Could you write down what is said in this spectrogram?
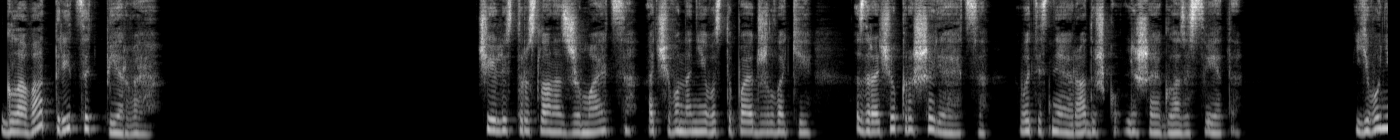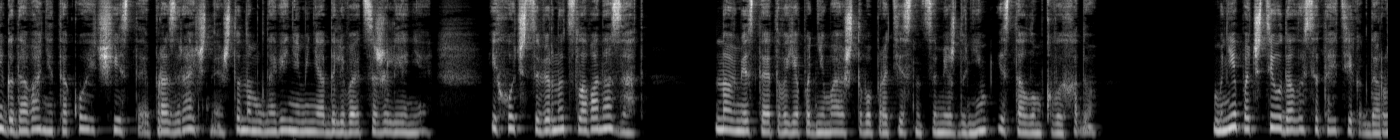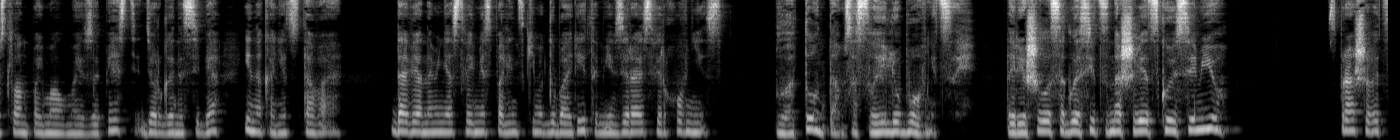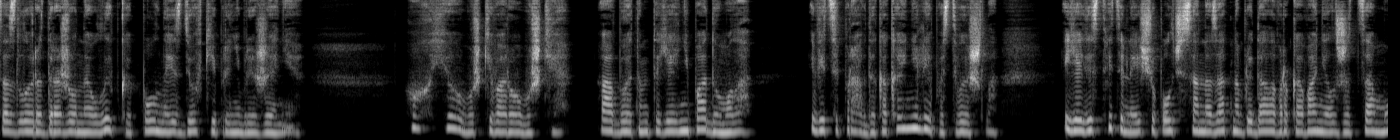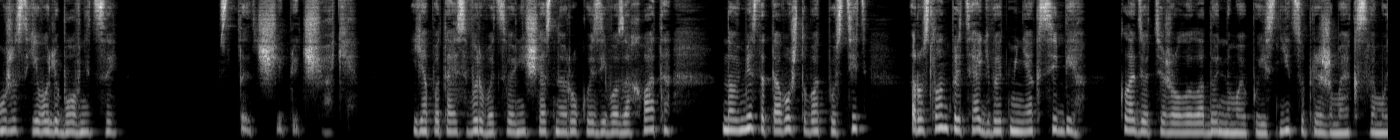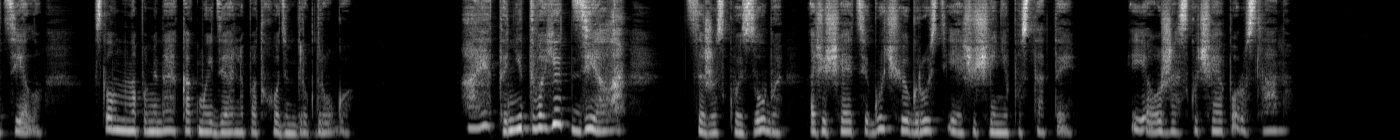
Глава 31 Челюсть Руслана сжимается, отчего на ней выступают желваки, зрачок расширяется, вытесняя радужку, лишая глаза света. Его негодование такое чистое, прозрачное, что на мгновение меня одолевает сожаление, и хочется вернуть слова назад. Но вместо этого я поднимаю, чтобы протиснуться между ним и столом к выходу. Мне почти удалось отойти, когда Руслан поймал мое запястье, дергая на себя и, наконец, вставая, давя на меня своими спалинскими габаритами и взирая сверху вниз. «Платон там со своей любовницей. Ты решила согласиться на шведскую семью?» спрашивает со злой раздраженной улыбкой, полной издевки и пренебрежения. «Ох, ёбушки-воробушки, об этом-то я и не подумала. Ведь и правда, какая нелепость вышла. Я действительно еще полчаса назад наблюдала воркование лжеца мужа с его любовницей. Стыд щиплет щеки. Я пытаюсь вырвать свою несчастную руку из его захвата, но вместо того, чтобы отпустить, Руслан притягивает меня к себе, кладет тяжелую ладонь на мою поясницу, прижимая к своему телу, словно напоминая, как мы идеально подходим друг к другу. «А это не твое дело!» Цежу сквозь зубы, ощущая тягучую грусть и ощущение пустоты. Я уже скучаю по Руслану.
